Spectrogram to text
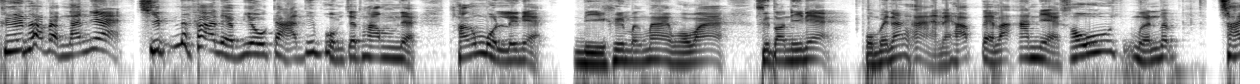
คือถ้าแบบนั้นเนี่ยคลิปหน้าเนี่ยมีโอกาสที่ผมจะทำเนี่ยทั้งหมดเลยเนี่ยดีขึ้นมากๆ เพราะว่าคือตอนนี้เนี่ยผมไปนั่งอ่านนะครับ แต่ละอันเนี่ยเขาเหมือนแบบ ใช้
